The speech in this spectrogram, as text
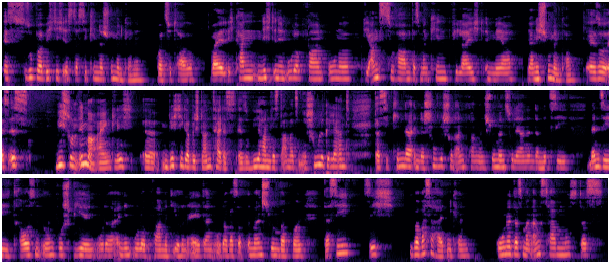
es super wichtig ist, dass die Kinder schwimmen können heutzutage. Weil ich kann nicht in den Urlaub fahren, ohne die Angst zu haben, dass mein Kind vielleicht im Meer ja nicht schwimmen kann. Also es ist wie schon immer eigentlich äh, ein wichtiger Bestandteil. Das, also wir haben das damals in der Schule gelernt, dass die Kinder in der Schule schon anfangen, schwimmen zu lernen, damit sie, wenn sie draußen irgendwo spielen oder in den Urlaub fahren mit ihren Eltern oder was auch immer ins Schwimmbad wollen, dass sie sich über Wasser halten können, ohne dass man Angst haben muss, dass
